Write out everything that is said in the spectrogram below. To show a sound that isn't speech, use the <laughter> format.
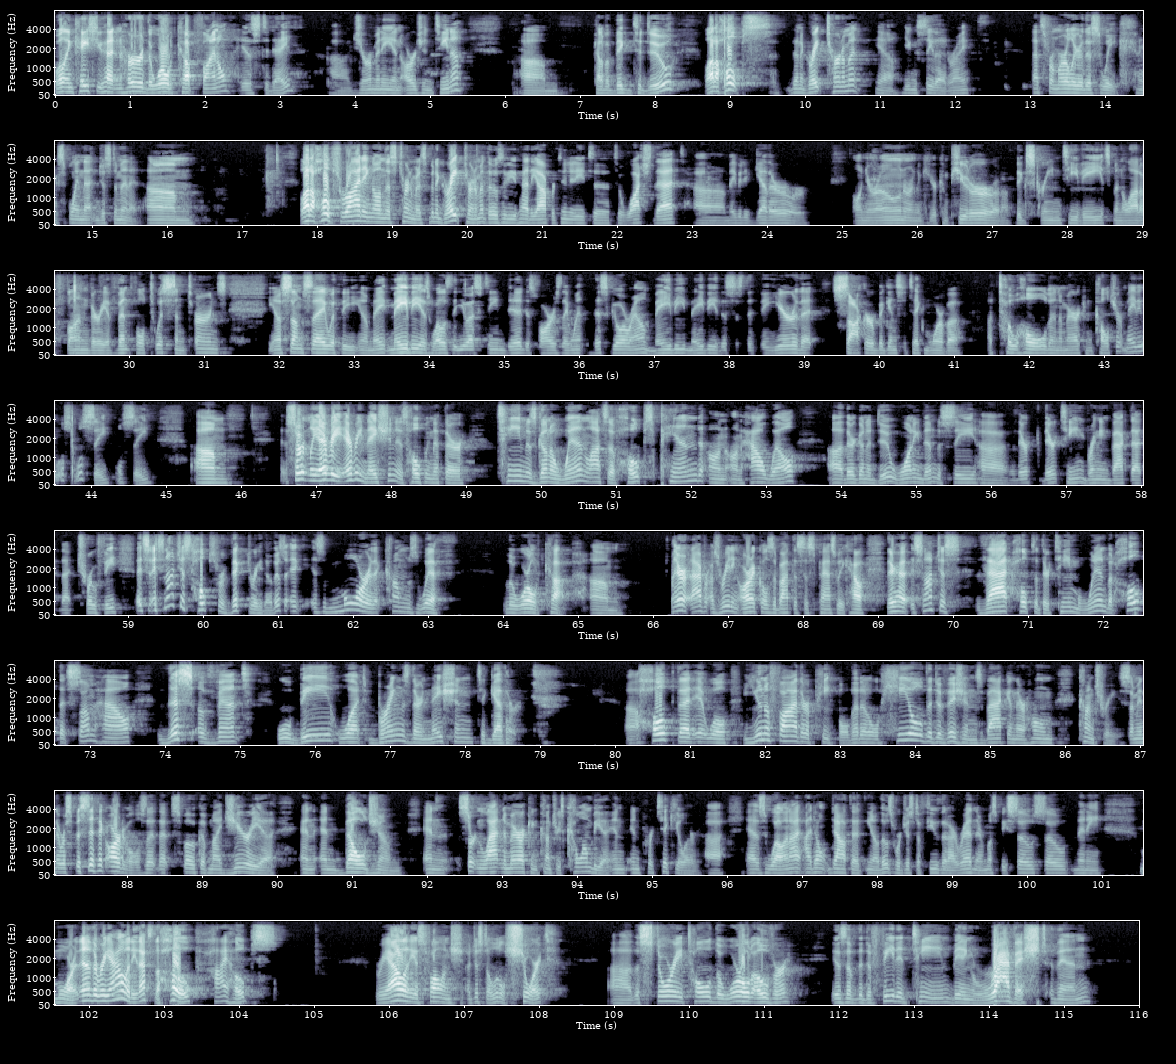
Well, in case you hadn't heard, the World Cup final is today. Uh, Germany and Argentina. Um, kind of a big to do. A lot of hopes. Been a great tournament. Yeah, you can see that, right? That's from earlier this week. I'll explain that in just a minute. Um, a lot of hopes riding on this tournament. It's been a great tournament. Those of you who've had the opportunity to, to watch that, uh, maybe together or on your own or on your computer or on a big screen TV. It's been a lot of fun, very eventful twists and turns. You know, some say with the, you know, may, maybe as well as the U.S. team did as far as they went this go around, maybe, maybe this is the, the year that soccer begins to take more of a, a toehold in American culture. Maybe we'll, we'll see. We'll see. Um, certainly, every, every nation is hoping that their team is going to win. Lots of hopes pinned on, on how well uh, they're going to do, wanting them to see uh, their their team bringing back that that trophy. It's it's not just hopes for victory though. There's it is more that comes with the World Cup. Um, there, I was reading articles about this this past week. How there, it's not just that hope that their team will win, but hope that somehow this event will be what brings their nation together uh, hope that it will unify their people, that it will heal the divisions back in their home countries. I mean, there were specific articles that, that spoke of Nigeria and, and Belgium and certain Latin American countries, Colombia in, in particular, uh, as well. And I, I, don't doubt that, you know, those were just a few that I read, and there must be so, so many more. Now, the reality, that's the hope, high hopes. reality has fallen sh- just a little short. Uh, the story told the world over is of the defeated team being ravished then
